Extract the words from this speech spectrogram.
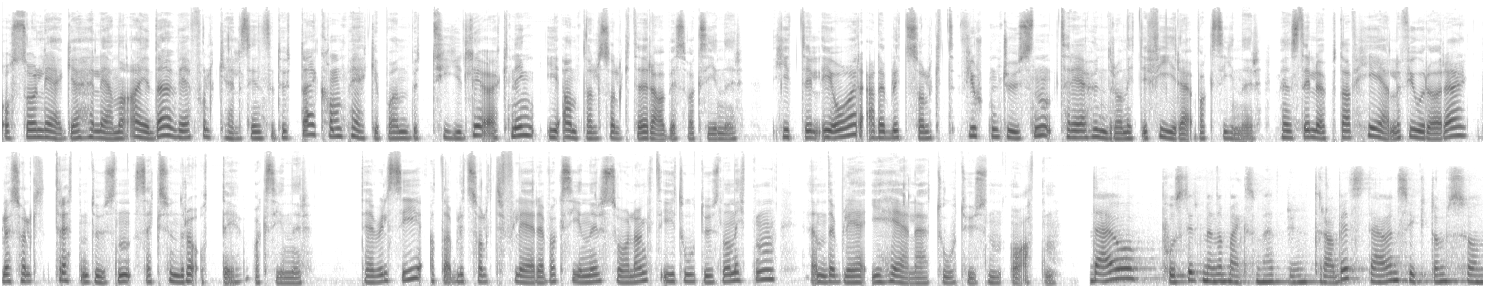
Også lege Helena Eide ved Folkehelseinstituttet kan peke på en betydelig økning i antall solgte rabiesvaksiner. Hittil i år er det blitt solgt 14 394 vaksiner, mens det i løpet av hele fjoråret ble solgt 13 680 vaksiner. Det vil si at det har blitt solgt flere vaksiner så langt i 2019 enn det ble i hele 2018. Det er jo positivt med en oppmerksomhet rundt rabies. Det er jo en sykdom som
